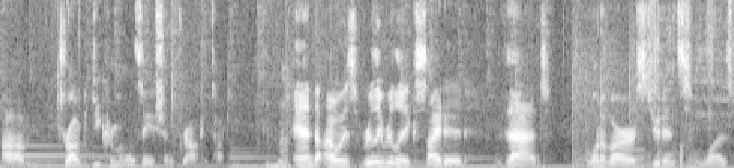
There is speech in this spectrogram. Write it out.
um, drug decriminalization throughout Kentucky. Mhm. And I was really, really excited that one of our students was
